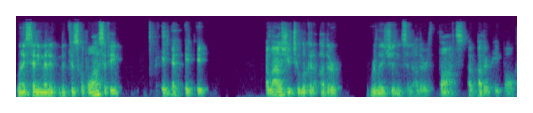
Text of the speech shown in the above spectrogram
when I study metaphysical philosophy, it, it, it allows you to look at other religions and other thoughts of other people.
